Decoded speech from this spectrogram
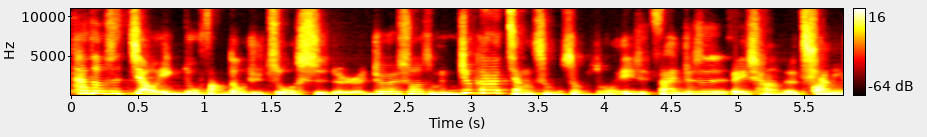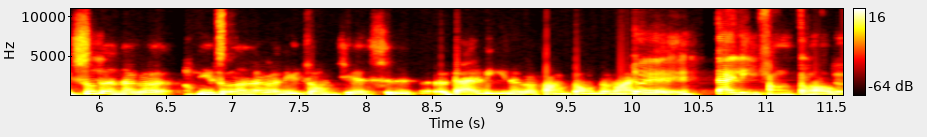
他都是叫印度房东去做事的人，就会说什么你就跟他讲什么什么什么，一直反正就是非常的强哦，你说的那个，你说的那个女中介是呃代理那个房东的吗？对代理房东的。，OK，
